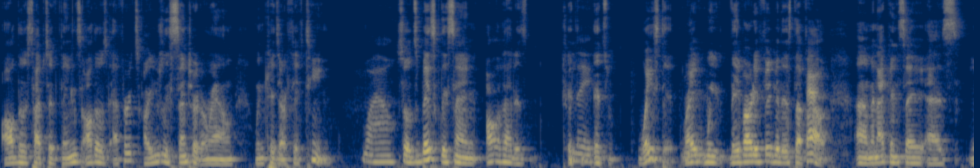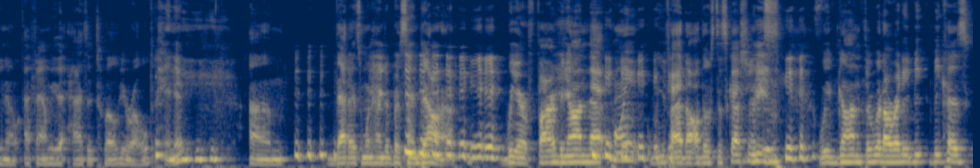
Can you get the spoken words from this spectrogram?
all those types of things, all those efforts are usually centered around when kids are 15. Wow. So it's basically saying all of that is Too late. it's wasted, right? We they've already figured this stuff out. Um, and I can say as, you know, a family that has a 12-year-old in it, um, that is 100% done. We are far beyond that point. We've had all those discussions. We've gone through it already be- because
